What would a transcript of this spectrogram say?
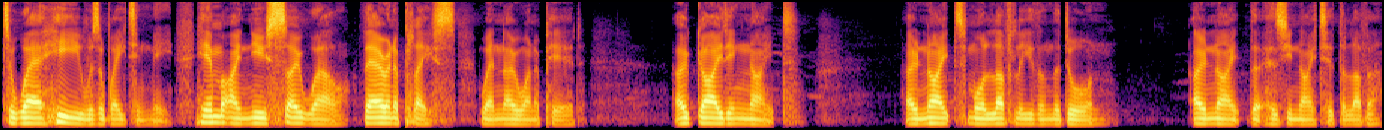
to where he was awaiting me. Him I knew so well, there in a place where no one appeared. O guiding night, O night more lovely than the dawn, O night that has united the lover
